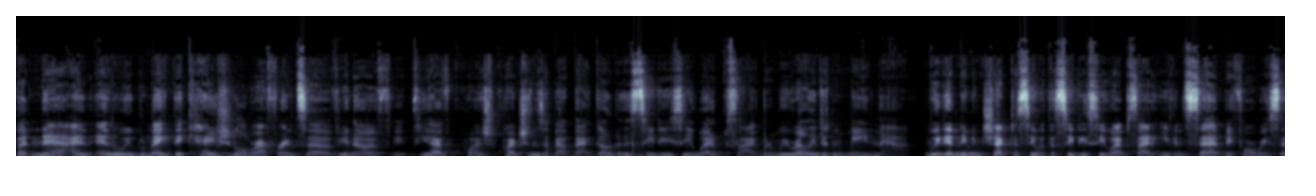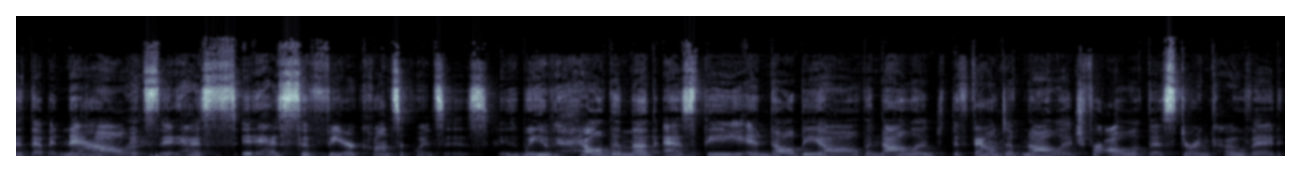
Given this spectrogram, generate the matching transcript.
But now, and, and we would make the occasional reference of, you know, if, if you have que- questions about that, go to the CDC website. When we really didn't mean that. We didn't even check to see what the CDC website even said before we said that. But now it's it has it has severe consequences. We have held them up as the end all be all, the knowledge, the fount of knowledge for all of this during COVID.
